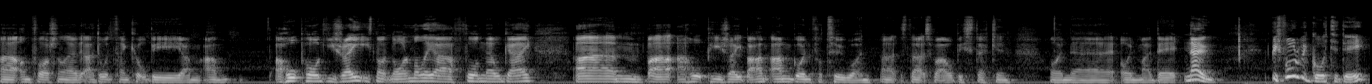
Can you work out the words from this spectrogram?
uh, unfortunately, I, don't think it'll be. Um, um, I hope Hoggy's right. He's not normally a 4 0 guy. Um, but I hope he's right. But I'm, I'm going for two one. That's that's what I'll be sticking on uh, on my bet. Now, before we go today.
